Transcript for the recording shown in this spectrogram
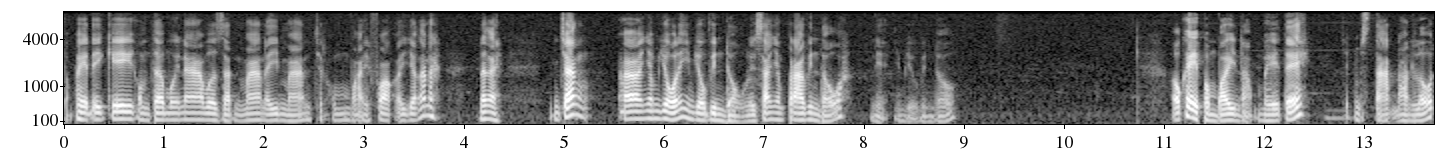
ប្រភេទអីគេកុំព្យូទ័រមួយណា version ម៉ានអីម៉ានច្រំ Firefox អីចឹងណាហ្នឹងហើយអញ្ចឹងខ្ញុំយកនេះខ្ញុំយក Windows ដោយសារខ្ញុំប្រើ Windows នេះខ្ញុំយក Windows អូខេ8 10មេទេខ្ញុំ start download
